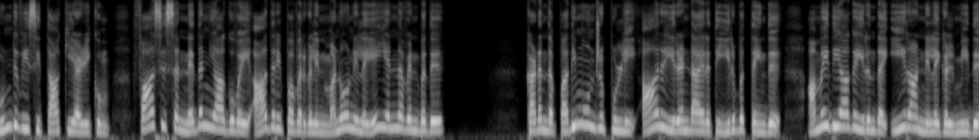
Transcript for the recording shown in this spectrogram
குண்டு வீசி தாக்கி அழிக்கும் ஃபாசிச நெதன்யாகுவை ஆதரிப்பவர்களின் மனோநிலையை என்னவென்பது? கடந்த பதிமூன்று புள்ளி ஆறு இரண்டாயிரத்தி இருபத்தைந்து அமைதியாக இருந்த ஈரான் நிலைகள் மீது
